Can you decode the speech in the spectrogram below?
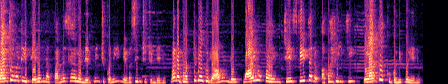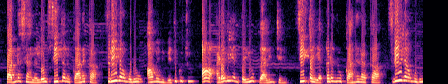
పంచవటి తీరమున పర్ణశాల నిర్మించుకుని నివసించుచుండెను. మన భక్తుడకు రావణుడు మాయోపాయం చే సీతను అపహరించి లంకకు గొనిపోయాను పర్ణశాలలో సీతను కానక శ్రీరాముడు ఆమెను వెతుకుచు ఆ అడవి అంతయు గాలించెను. సీత ఎక్కడనూ కానరాక శ్రీరాముడు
